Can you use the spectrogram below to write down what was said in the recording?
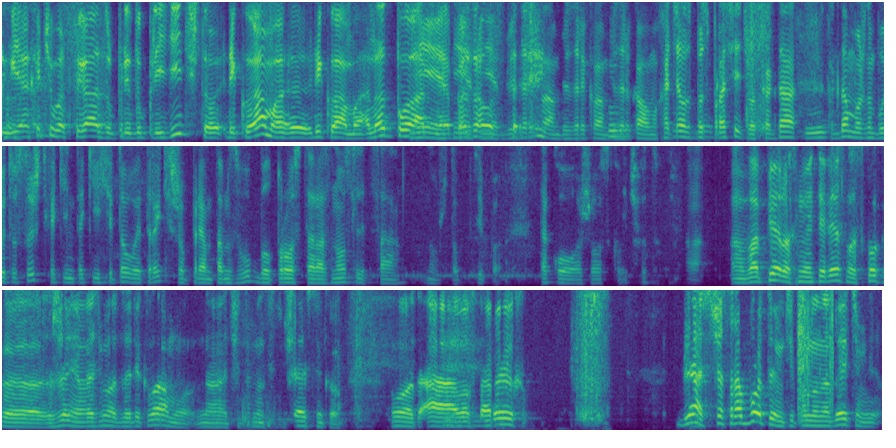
Я хочу вас сразу предупредить, что реклама, э, реклама, она платная, Нет, нет, пожалуйста. нет, без реклам, без реклам, без рекламы. Хотелось бы спросить, вот когда, когда можно будет услышать какие-нибудь такие хитовые треки, чтобы прям там звук был просто разнос лица, ну, чтобы типа такого жесткого что-то. А, Во-первых, мне интересно, сколько Женя возьмет за рекламу на 14 участников. Вот. А во-вторых, бля, сейчас работаем, типа, ну, над этим.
